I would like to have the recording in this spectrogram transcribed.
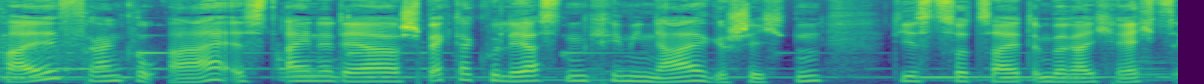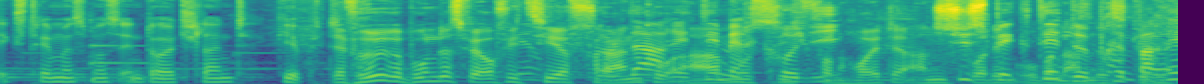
Fall Franco A. ist eine der spektakulärsten Kriminalgeschichten, die es zurzeit im Bereich Rechtsextremismus in Deutschland gibt. Der frühere Bundeswehroffizier Franco A. muss sich von heute an vor dem Oberlandesgericht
